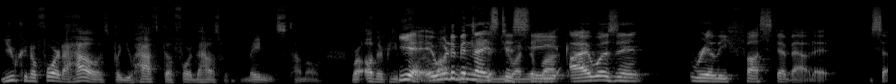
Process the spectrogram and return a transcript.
you can afford a house, but you have to afford the house with the maintenance tunnel. Where other people, yeah, it would have been nice to you on your see. I wasn't really fussed about it. So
